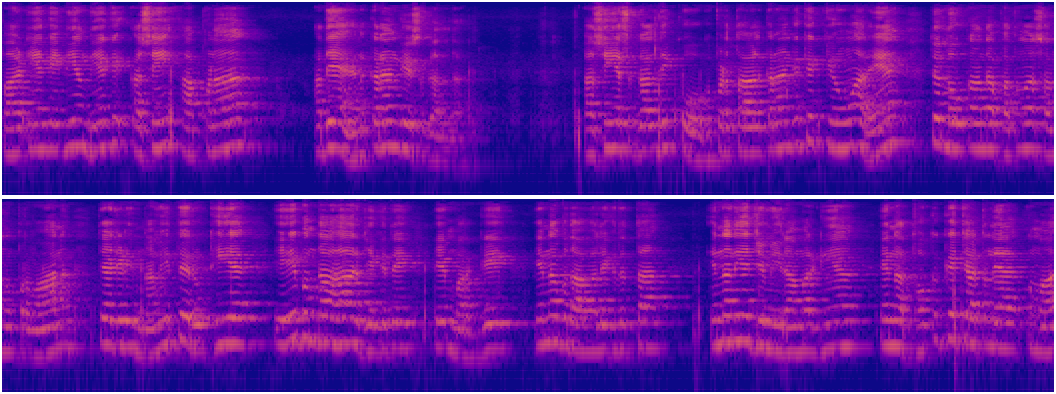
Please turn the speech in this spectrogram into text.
ਪਾਰਟੀਆਂ ਕਹਿੰਦੀਆਂ ਹੁੰਦੀਆਂ ਕਿ ਅਸੀਂ ਆਪਣਾ ਅਧਿਐਨ ਕਰਾਂਗੇ ਇਸ ਗੱਲ ਦਾ। ਅਸੀਂ ਇਸ ਗੱਲ ਦੀ ਘੋਖ ਪੜਤਾਲ ਕਰਾਂਗੇ ਕਿ ਕਿਉਂ ਹਾਰੇ ਆ ਤੇ ਲੋਕਾਂ ਦਾ ਫਤਵਾ ਸਾਨੂੰ ਪ੍ਰਮਾਣ ਤੇ ਆ ਜਿਹੜੀ ਨਵੀਂ ਧਿਰ ਰੁੱਠੀ ਹੈ, ਇਹ ਬੰਦਾ ਹਾਰ ਜੇ ਕਿਤੇ, ਇਹ ਮਰ ਗਏ, ਇਹਨਾਂ ਬਦਾਵਾ ਲਿਖ ਦਿੱਤਾ। ਇਹਨਾਂ ਦੀਆਂ ਜ਼ਮੀਰਾਂ ਮਰ ਗਈਆਂ, ਇਹਨਾਂ ਥੁੱਕ ਕੇ ਚੱਟ ਲਿਆ, ਕਮਾ,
